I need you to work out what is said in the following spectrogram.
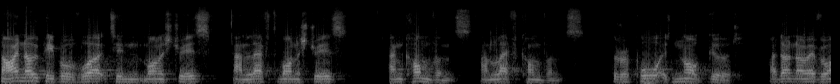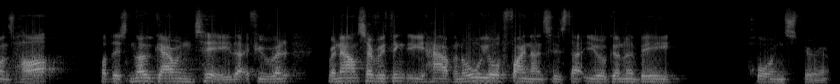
Now, I know people who've worked in monasteries and left monasteries and convents and left convents. The report is not good. I don't know everyone's heart, but there's no guarantee that if you re- renounce everything that you have and all your finances, that you're going to be poor in spirit.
